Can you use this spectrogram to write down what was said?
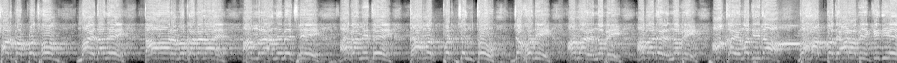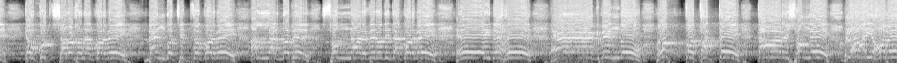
সর্বপ্রথম ময়দানে তার মোকাবেলায় আমরা নেমেছি। আগামীতে কামত পর্যন্ত যখনই আমার নবী, আমাদের নবী আকায় মদিনা মোহাম্মদ আরবি কি দিয়ে কেউ কুৎসা রচনা করবে ব্যঙ্গচিত্র করবে, আল্লাহর নবীর সন্ন্যার বিরোধিতা করবে, এই দেহে বিন্দু রক্ত থাকতে তার সঙ্গে লড়াই হবে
